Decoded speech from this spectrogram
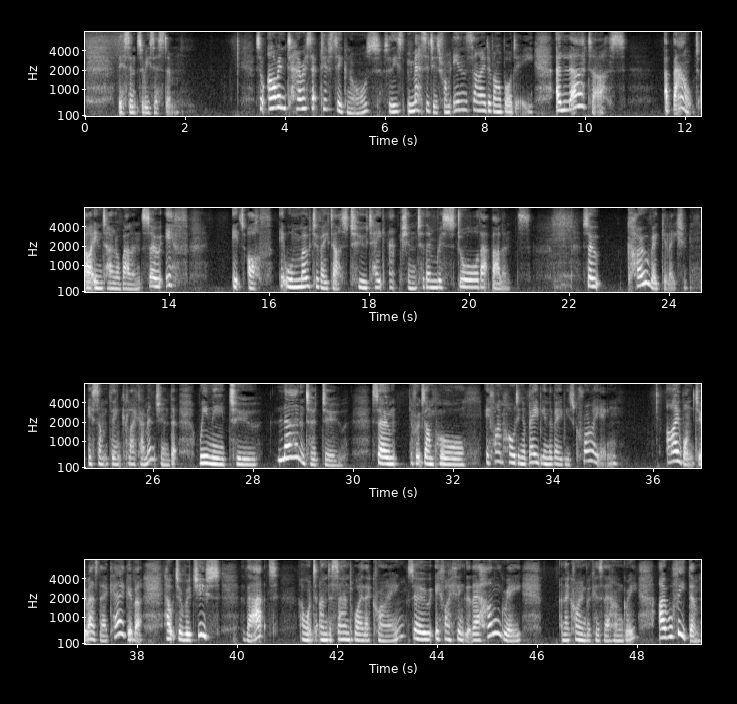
this sensory system. So, our interoceptive signals, so these messages from inside of our body, alert us about our internal balance. So, if it's off, it will motivate us to take action to then restore that balance. So, co regulation is something, like I mentioned, that we need to learn to do. So, for example, if I'm holding a baby and the baby's crying, I want to, as their caregiver, help to reduce that. I want to understand why they're crying. So if I think that they're hungry and they're crying because they're hungry, I will feed them.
